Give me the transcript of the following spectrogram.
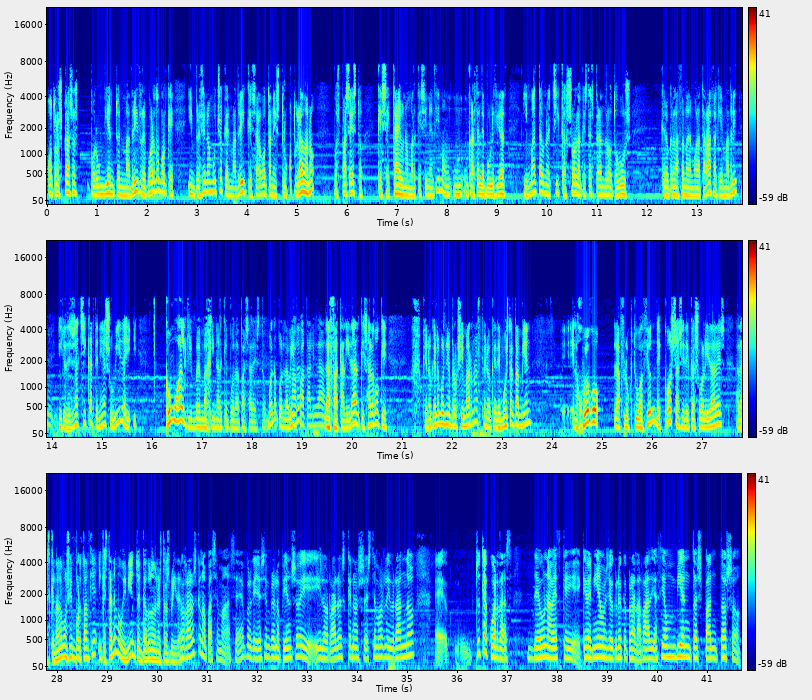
otros casos por un viento en Madrid, recuerdo porque impresiona mucho que en Madrid, que es algo tan estructurado, ¿no? Pues pasa esto, que se cae una marquesina encima, un, cartel de publicidad y mata a una chica sola que está esperando el autobús, creo que en la zona de Moratalaza, aquí en Madrid, y tú dices, esa chica tenía su vida y, ¿cómo alguien va a imaginar que pueda pasar esto? Bueno, pues la vida, la fatalidad, la fatalidad que es algo que, que no queremos ni aproximarnos, pero que demuestra también el juego la fluctuación de cosas y de casualidades a las que no damos importancia y que están en movimiento en cada una de nuestras vidas. Lo raro es que no pase más, ¿eh? porque yo siempre lo pienso y, lo raro es que nos estemos librando. Eh, ¿Tú te acuerdas de una vez que, que veníamos, yo creo que para la radio, hacía un viento espantoso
